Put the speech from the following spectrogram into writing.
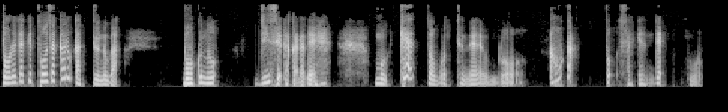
どれだけ遠ざかるかっていうのが、僕の人生だからね。もう、けっと思ってね、もう、アホかと叫んで、もう、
